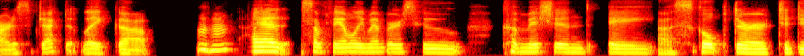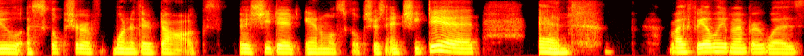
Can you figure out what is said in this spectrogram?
art is subjective. Like uh, mm-hmm. I had some family members who commissioned a, a, sculptor to do a sculpture of one of their dogs. She did animal sculptures and she did. And my family member was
